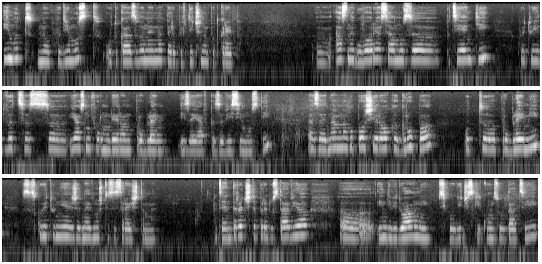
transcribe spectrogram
имат необходимост от оказване на терапевтична подкрепа. Аз не говоря само за пациенти, които идват с ясно формулиран проблем и заявка зависимости, а за една много по-широка група от проблеми, с които ние ежедневно ще се срещаме. Центърът ще предоставя а, индивидуални психологически консултации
